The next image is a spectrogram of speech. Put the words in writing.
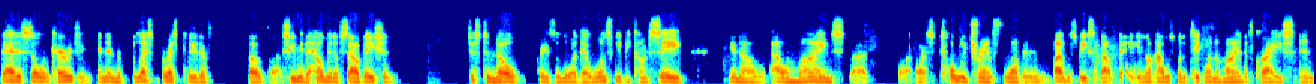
that is so encouraging. And then the blessed breastplate of, of uh, excuse me, the helmet of salvation, just to know praise the Lord, that once we become saved, you know, our minds uh, are, are, totally transformed. And the Bible speaks about that, you know, how we're supposed to take on the mind of Christ. And,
